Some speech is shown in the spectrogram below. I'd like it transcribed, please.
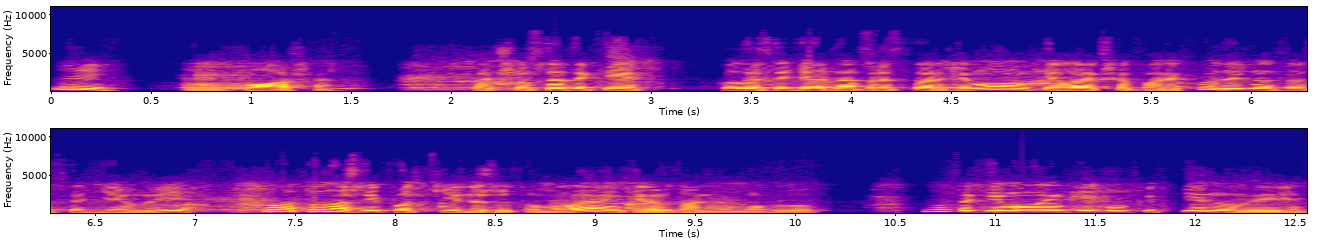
і лупаше. Так що все-таки, коли сидять на пристарті мамки, легше переходить на це все діло. І, ну, а то наш і подкидиш, ото маленький, аж в дальньому углу. Ну, такий маленький був, підкинули і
